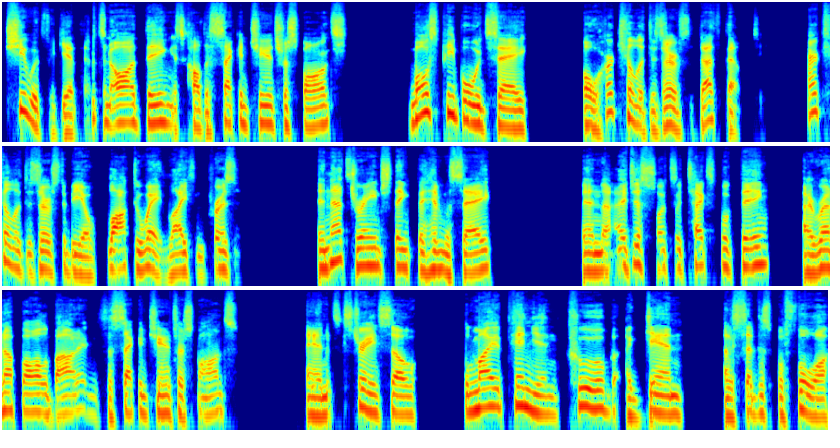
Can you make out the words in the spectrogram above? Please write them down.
She would forgive him. It's an odd thing. It's called a second chance response. Most people would say, oh, her killer deserves the death penalty. Her killer deserves to be locked away, life in prison. And that's strange thing for him to say. And I just, it's a textbook thing. I read up all about it. It's a second chance response. And it's strange. So in my opinion, Koob, again, I've said this before,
